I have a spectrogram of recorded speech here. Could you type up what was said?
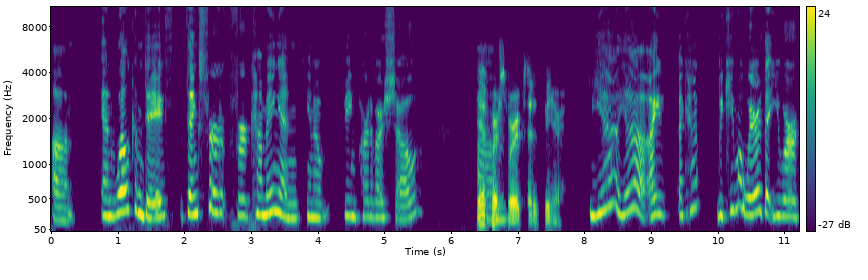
Um, and welcome, Dave. Thanks for for coming and you know being part of our show. Yeah, of course. Um, We're excited to be here. Yeah, yeah. I I kind of became aware that you were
